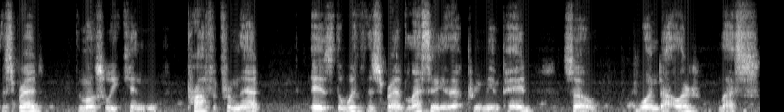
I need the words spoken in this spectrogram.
the spread. The most we can profit from that is the width of the spread less any of that premium paid. So $1 less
